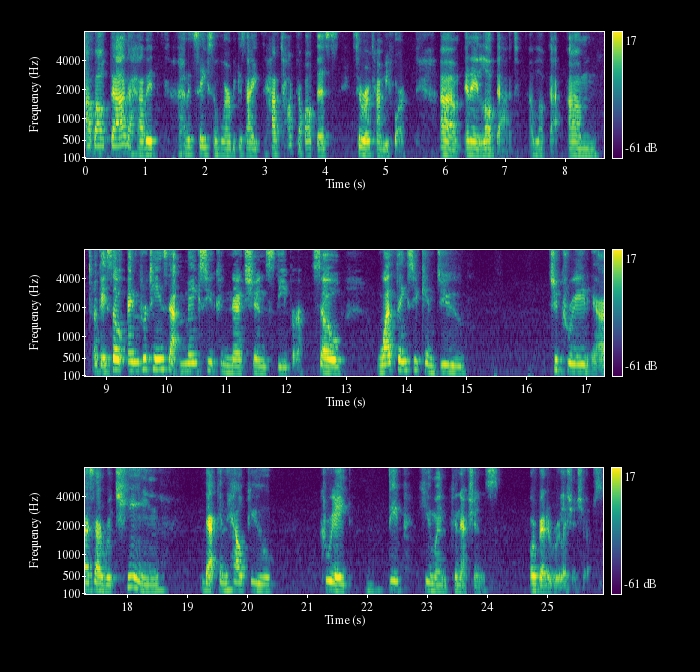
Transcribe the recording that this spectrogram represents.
about that. I have it I have it saved somewhere because I have talked about this several times before. Um, and I love that. I love that. Um, okay, so and routines that makes you connections deeper. So, what things you can do to create as a routine that can help you create deep human connections or better relationships.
